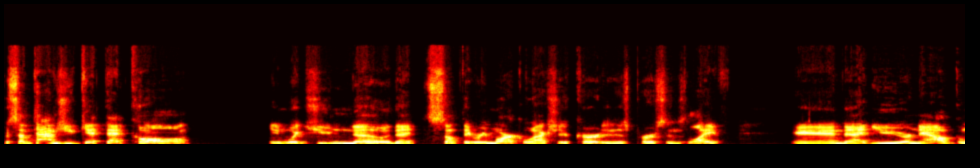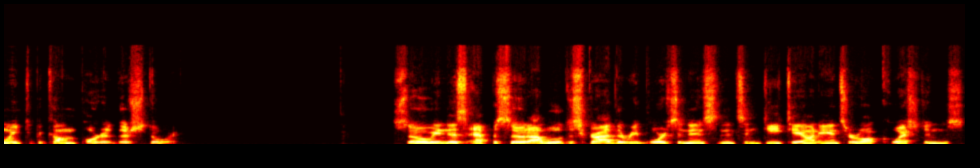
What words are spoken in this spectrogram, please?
But sometimes you get that call in which you know that something remarkable actually occurred in this person's life and that you are now going to become part of their story. So, in this episode, I will describe the reports and incidents in detail and answer all questions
